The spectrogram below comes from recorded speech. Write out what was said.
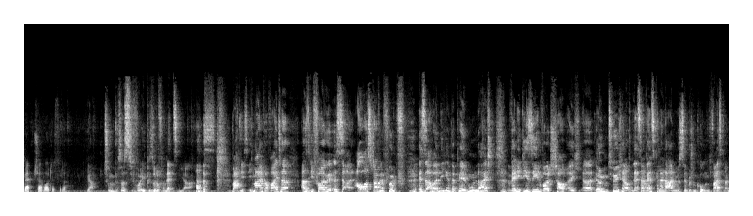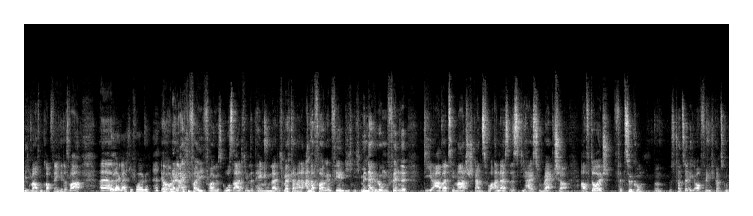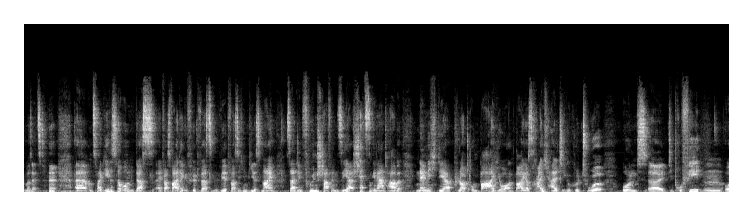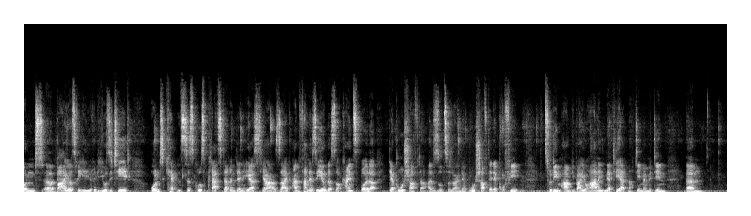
Rapture wolltest du doch. Ja, tun. Das ist die Episode vom letzten Jahr. Das macht nichts. Ich mache einfach weiter. Also die Folge ist auch aus Staffel 5, ist aber nicht in The Pale Moonlight. Wenn ihr die sehen wollt, schaut euch äh, irgendein Türchen aus dem letzten Adventskalender an. Müsst ihr ein bisschen gucken. Ich weiß gar nicht mal aus dem Kopf, welche das war. Äh, oder gleich die Folge. Ja, oder gleich die Folge. Die Folge ist großartig in The Pale Moonlight. Ich möchte aber eine andere Folge empfehlen, die ich nicht minder gelungen finde die aber thematisch ganz woanders ist. Die heißt Rapture, auf Deutsch Verzückung. Äh, ist tatsächlich auch, finde ich, ganz gut übersetzt. Äh, und zwar geht es darum, dass etwas weitergeführt wird, was ich in DS9 seit den frühen Staffeln sehr schätzen gelernt habe, nämlich der Plot um Bajor und Bajors reichhaltige Kultur und äh, die Propheten und äh, Bajors Religiosität und Captain Ciscos Platz darin, denn er ist ja seit Anfang der Serie, und das ist auch kein Spoiler, der Botschafter, also sozusagen der Botschafter der Propheten. Zudem haben die Bajoraner ihn erklärt, nachdem er mit den ähm,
